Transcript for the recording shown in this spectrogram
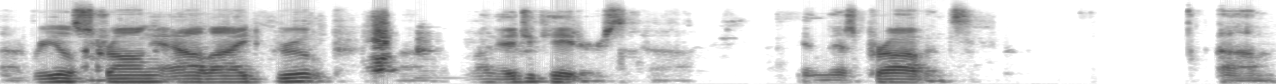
a real strong allied group uh, among educators uh, in this province. Um,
